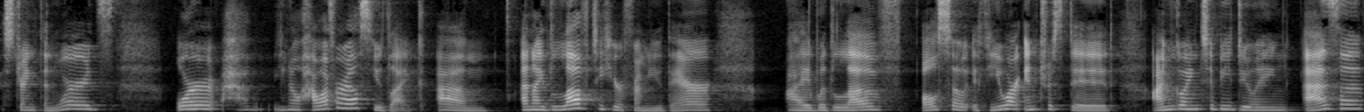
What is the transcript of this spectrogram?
strengthinwords or, you know, however else you'd like. Um, and I'd love to hear from you there. I would love also if you are interested I'm going to be doing as a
